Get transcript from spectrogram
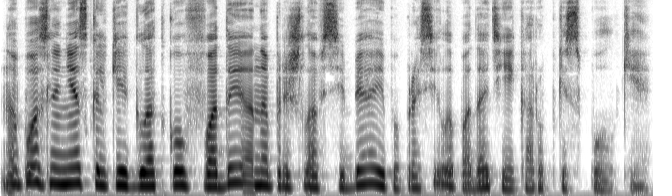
Но после нескольких глотков воды она пришла в себя и попросила подать ей коробки с полки.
